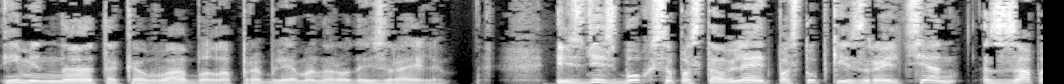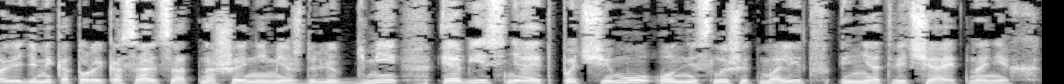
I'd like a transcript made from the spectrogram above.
Именно такова была проблема народа Израиля. И здесь Бог сопоставляет поступки израильтян с заповедями, которые касаются отношений между людьми, и объясняет, почему он не слышит молитв и не отвечает на них.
